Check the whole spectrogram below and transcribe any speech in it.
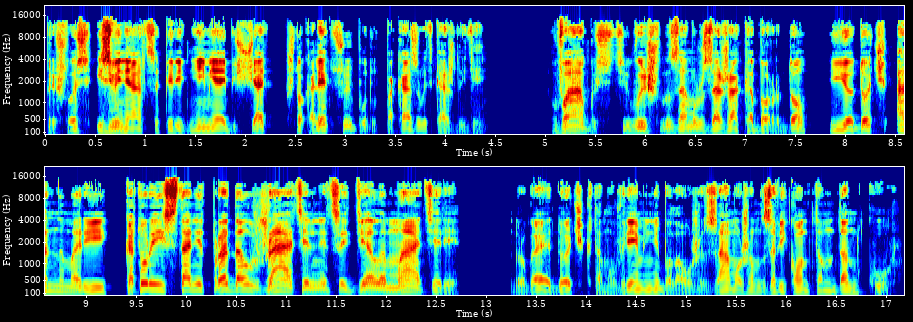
Пришлось извиняться перед ними и обещать, что коллекцию будут показывать каждый день. В августе вышла замуж за Жака Бордо ее дочь Анна-Мари, которая и станет продолжательницей дела матери. Другая дочь к тому времени была уже замужем за Виконтом Данкур.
